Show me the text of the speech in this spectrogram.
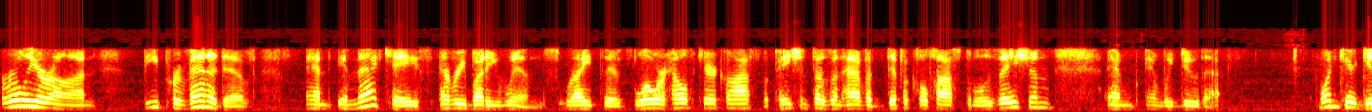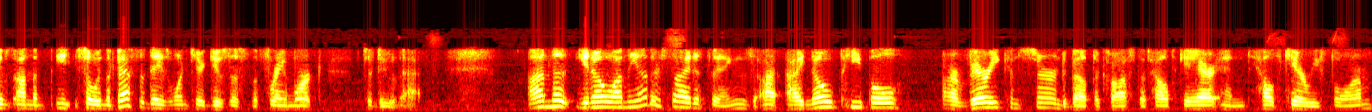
earlier on, be preventative, and in that case, everybody wins, right? There's lower health care costs, the patient doesn't have a difficult hospitalization, and, and we do that. One Care gives on the so in the best of days, One Care gives us the framework to do that. On the you know on the other side of things, I, I know people are very concerned about the cost of health care and health care reform,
